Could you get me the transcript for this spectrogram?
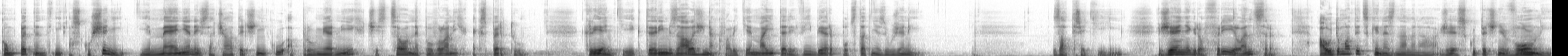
kompetentní a zkušení, je méně než začátečníků a průměrných či zcela nepovolaných expertů. Klienti, kterým záleží na kvalitě, mají tedy výběr podstatně zúžený. Za třetí, že je někdo freelancer, automaticky neznamená, že je skutečně volný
